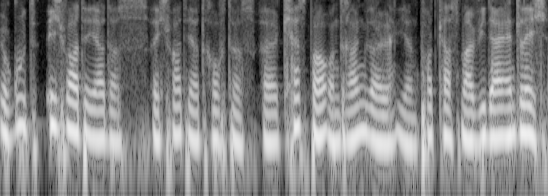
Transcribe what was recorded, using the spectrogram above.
ja gut, ich warte ja, dass, ich warte ja drauf, dass äh, Casper und Drangsal ihren Podcast mal wieder endlich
